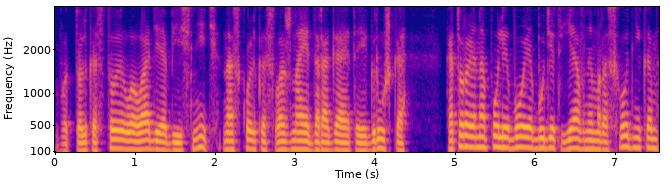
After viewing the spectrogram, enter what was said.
Вот только стоило Ладе объяснить, насколько сложна и дорога эта игрушка, которая на поле боя будет явным расходником,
